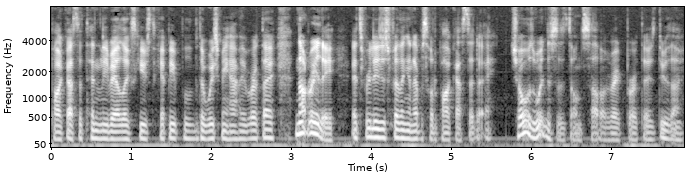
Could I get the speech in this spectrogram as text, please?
podcast a thinly veiled excuse to get people to wish me happy birthday? Not really. It's really just filling an episode of podcast today. day. Jehovah's Witnesses don't celebrate birthdays, do they?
